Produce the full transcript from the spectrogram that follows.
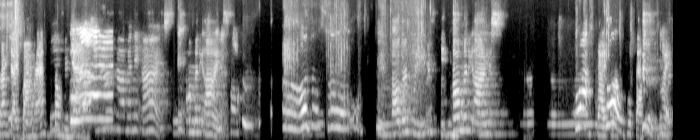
ตั้งใจฟังนะไม่ต้องมียาก How many eyes How many eyes? โอ้ดูสิ Louder, please. How many eyes? ว่า ใจฟังพูดตามด้วย Good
